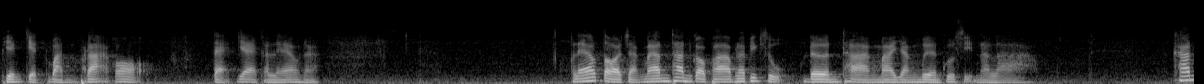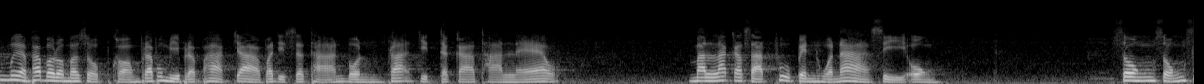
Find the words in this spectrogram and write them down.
เพียงเจ็ดวันพระก็แตกแยกกันแล้วนะ แล้วต่อจากนั้นท่านก็พาพระภิกษุเดินทางมายังเมืองกุสินาราขั้นเมื่อพระบรมศพของพระผู้มีพระภาคเจ้าประดิษฐานบนพระจิตกาทานแล้วมัลลกษัตริย์ผู้เป็นหัวหน้าสี่องค์ ทรงสงส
